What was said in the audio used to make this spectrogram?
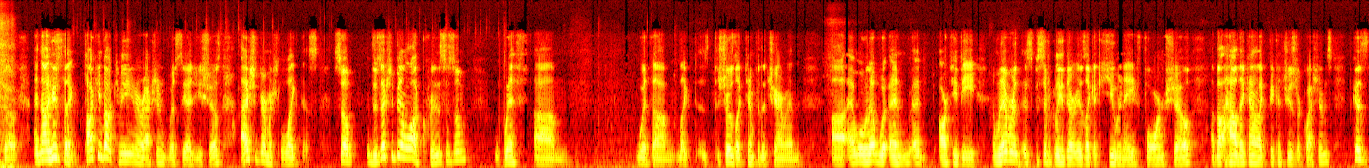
So and now here's the thing: talking about community interaction with CIG shows, I actually very much like this. So there's actually been a lot of criticism with um with um like shows like 10 for the Chairman, uh, and whenever and, and ATV, and whenever specifically there is like a Q and A forum show about how they kind of like pick and choose their questions because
